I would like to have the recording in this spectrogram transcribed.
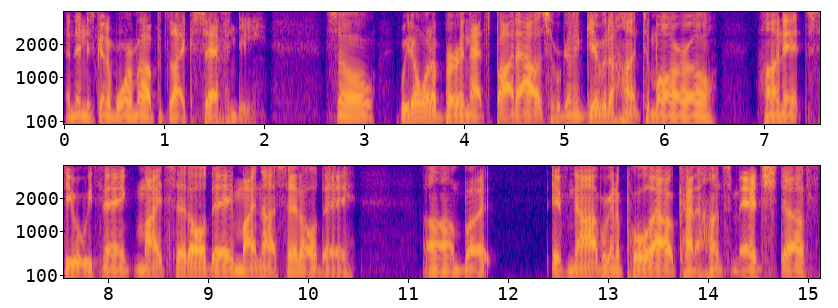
and then it's gonna warm up to like 70. So we don't want to burn that spot out. So we're gonna give it a hunt tomorrow hunt it, see what we think. Might set all day, might not set all day. Um, but if not, we're gonna pull out, kind of hunt some edge stuff.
